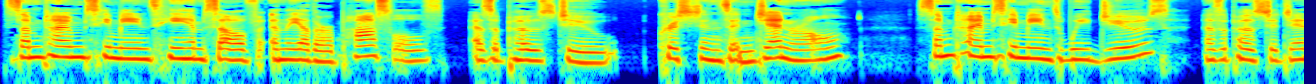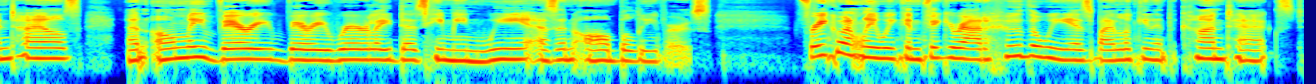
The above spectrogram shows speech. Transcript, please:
Sometimes he means he himself and the other apostles, as opposed to Christians in general. Sometimes he means we Jews, as opposed to Gentiles. And only very, very rarely does he mean we, as in all believers. Frequently, we can figure out who the we is by looking at the context,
